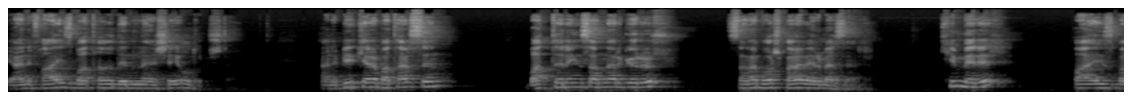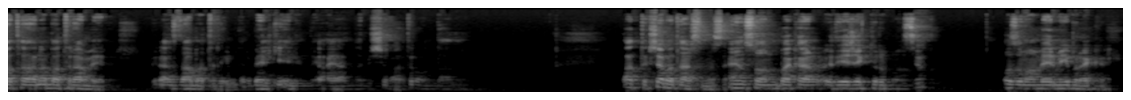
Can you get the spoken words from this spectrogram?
Yani faiz batağı denilen şey olur işte. Hani bir kere batarsın, battığını insanlar görür, sana borç para vermezler. Kim verir? Faiz batağına batıran verir. Biraz daha batırayım der. Belki elinde ayağında bir şey vardır, onu da alırım. Battıkça batarsınız. En son bakar ödeyecek durumunuz yok. O zaman vermeyi bırakır.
